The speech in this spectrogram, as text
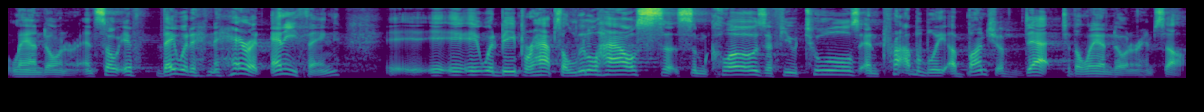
landowner. And so if they would inherit anything, it would be perhaps a little house, uh, some clothes, a few tools, and probably a bunch of debt to the landowner himself.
